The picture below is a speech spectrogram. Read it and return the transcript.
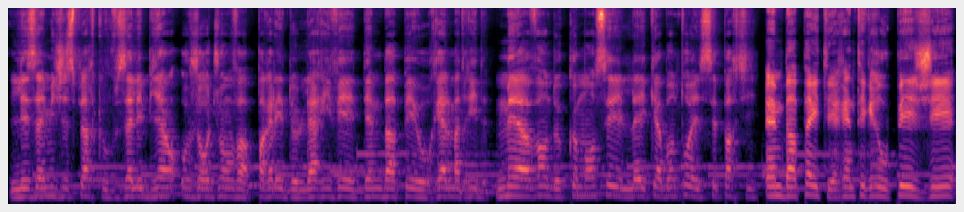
Les amis, j'espère que vous allez bien. Aujourd'hui, on va parler de l'arrivée d'Mbappé au Real Madrid. Mais avant de commencer, like, abonne-toi et c'est parti. Mbappé a été réintégré au PSG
